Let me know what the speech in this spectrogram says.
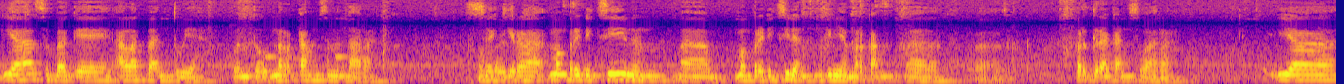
ya sebagai alat bantu ya untuk merekam sementara. Saya kira memprediksi dan eh, memprediksi dan mungkin ya merekam eh, eh, pergerakan suara. Ya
